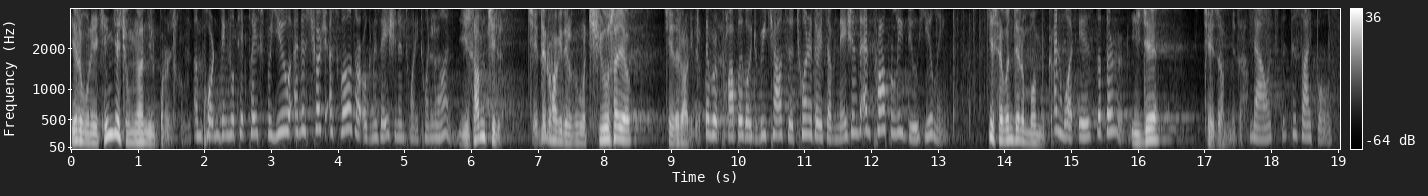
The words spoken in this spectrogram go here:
여러분에게 굉장히 중요한 일 벌어질 겁니다. Important things will take place for you and this church as well as our organization in 2021. 237 제대로 하게 될 거고 치유 사역 제대로 하게 될 That 겁니다. we're properly going to reach out to the 237 nations and properly do healing. 이세 번째는 뭡니까? And what is the third? 이제 제자입니다. Now it's the disciples.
